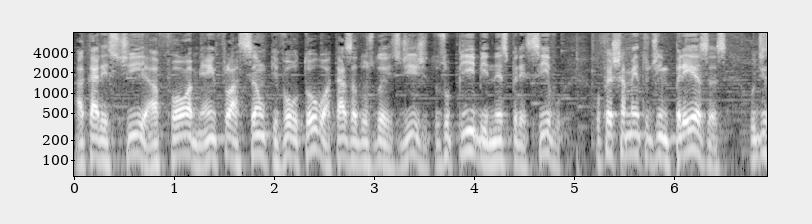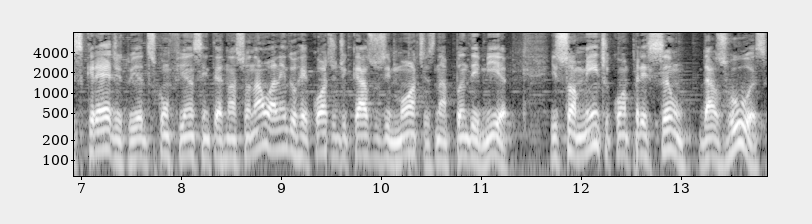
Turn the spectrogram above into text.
a carestia, a fome, a inflação que voltou à casa dos dois dígitos, o PIB inexpressivo, o fechamento de empresas, o descrédito e a desconfiança internacional, além do recorte de casos e mortes na pandemia. E somente com a pressão das ruas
